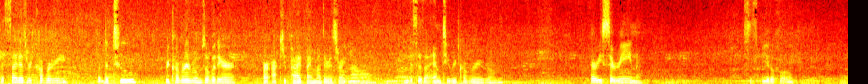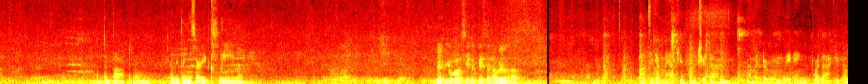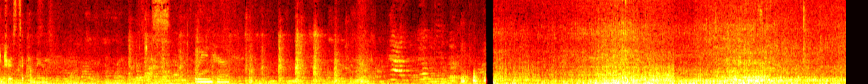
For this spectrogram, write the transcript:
This side is recovery, but the two recovery rooms over there are occupied by mothers right now. And this is an empty recovery room. Very serene. This is beautiful. Of the bathroom. Everything is very clean. maybe you want to see the patient I will ask About to get my acupuncture done. I'm in the room waiting for the acupuncturist to come in. Just laying here.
